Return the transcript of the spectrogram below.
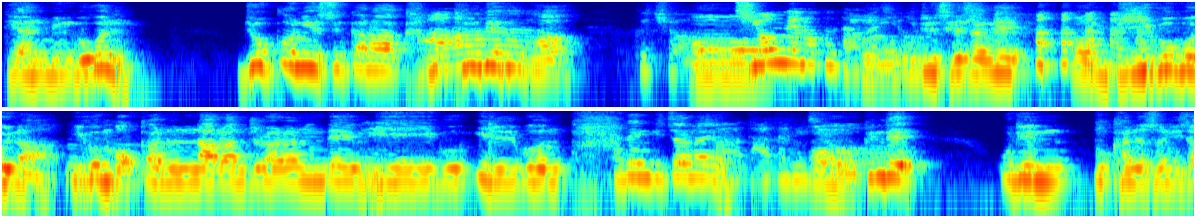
대한민국은 요건이 있으니까 나 가고 아. 픈 데로 가. 그렇죠. 어, 지역 내놓고는 다 어, 가죠. 우린 세상에 어, 미국이나 이거 음. 못 가는 나라인 줄 알았는데 네. 미국, 일본 다 댕기잖아요. 아, 다 다니죠. 어, 근데 우린 북한에서는 이제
